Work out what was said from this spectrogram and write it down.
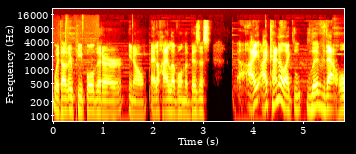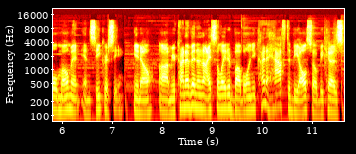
with other people that are, you know, at a high level in the business. I I kind of like lived that whole moment in secrecy, you know. Um, you're kind of in an isolated bubble and you kind of have to be also because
